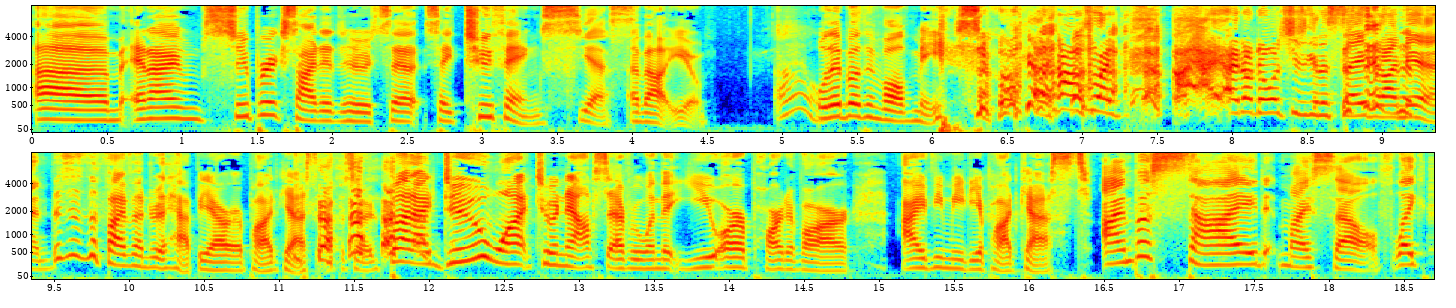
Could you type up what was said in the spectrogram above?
Um, and I'm super excited to say, say two things Yes. about you. Oh. Well, they both involve me. So. I was like, I, I don't know what she's gonna say, This but I'm the- in. This is the 500th Happy Hour podcast episode. but I do want to announce to everyone that you are a part of our Ivey Media podcast. I'm beside myself. Like,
